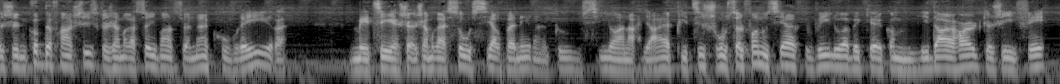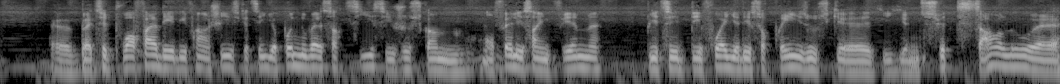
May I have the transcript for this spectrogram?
j'ai une coupe de franchise que j'aimerais ça éventuellement couvrir. Mais tu sais, j'aimerais ça aussi revenir un peu aussi là, en arrière. Puis tu sais, je trouve ça le fun aussi arriver là, avec euh, comme les Die Hard que j'ai fait. Euh, ben, de pouvoir faire des, des franchises que tu sais, il n'y a pas de nouvelle sortie, c'est juste comme on fait les cinq films. Puis des fois, il y a des surprises où il y a une suite qui sort. Là, euh,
